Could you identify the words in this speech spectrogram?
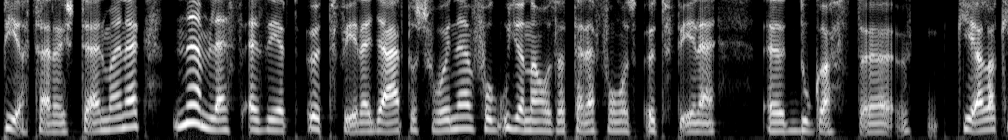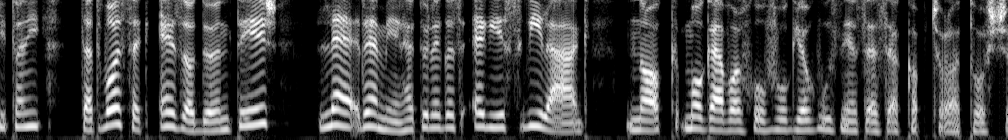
piacára is termelnek, nem lesz ezért ötféle gyártós, vagy nem fog ugyanahoz a telefonhoz ötféle dugaszt kialakítani. Tehát valószínűleg ez a döntés le, remélhetőleg az egész világnak magával fogja húzni az ezzel kapcsolatos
